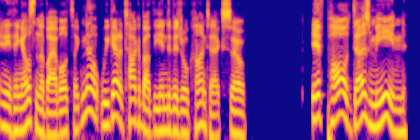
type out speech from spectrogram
anything else in the Bible. It's like, no, we got to talk about the individual context. So if Paul does mean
